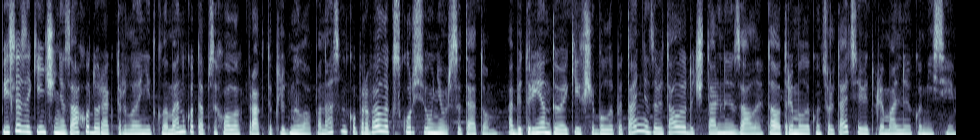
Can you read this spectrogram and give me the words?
Після закінчення заходу ректор Леонід Клименко та психолог-практик Людмила Опанасенко провели екскурсію університетом. Абітурієнти, у яких ще були питання, завітали до читальної зали та отримали консультацію від приймальної комісії.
